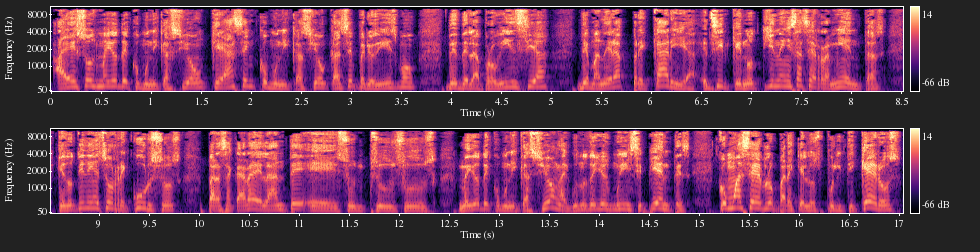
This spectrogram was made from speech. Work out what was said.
a esos medios de comunicación que hacen comunicación, que hacen periodismo desde la provincia de manera precaria, es decir, que no tienen esas herramientas, que no tienen esos recursos para sacar adelante eh, sus medios de comunicación, algunos de ellos muy incipientes. ¿Cómo hacerlo para que los politiqueros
